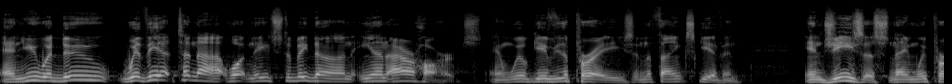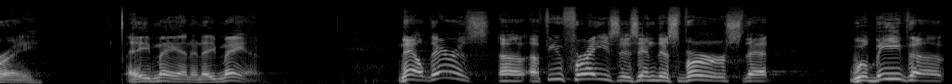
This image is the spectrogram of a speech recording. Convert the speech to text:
and you would do with it tonight what needs to be done in our hearts. And we'll give you the praise and the thanksgiving. In Jesus' name we pray. Amen and amen. Now, there is a, a, few phrases in this verse that will be the,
